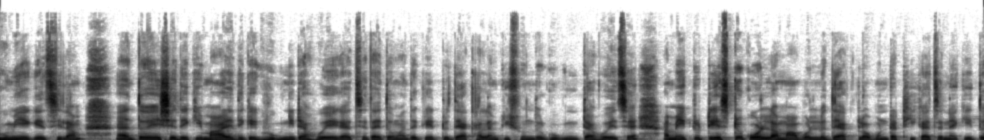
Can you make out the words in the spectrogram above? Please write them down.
ঘুমিয়ে গেছিলাম। তো এসে দেখি মার এদিকে ঘুগনিটা হয়ে গেছে, তাই তোমাদেরকে একটু দেখালাম কি সুন্দর ঘুগনিটা হয়েছে। আমি একটু টেস্টও করলাম, মা বলল, দেখ, লবণটা ঠিক আছে নাকি? তো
